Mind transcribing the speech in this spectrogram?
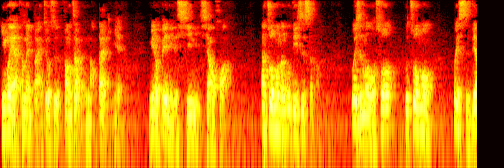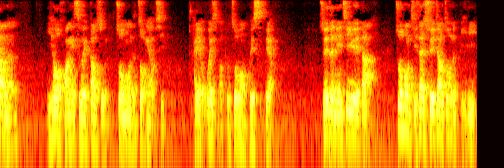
因为啊，他们本来就是放在我们脑袋里面，没有被你的心理消化。那做梦的目的是什么？为什么我说不做梦会死掉呢？以后方医师会告诉你做梦的重要性，还有为什么不做梦会死掉。随着年纪越大，做梦期在睡觉中的比例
